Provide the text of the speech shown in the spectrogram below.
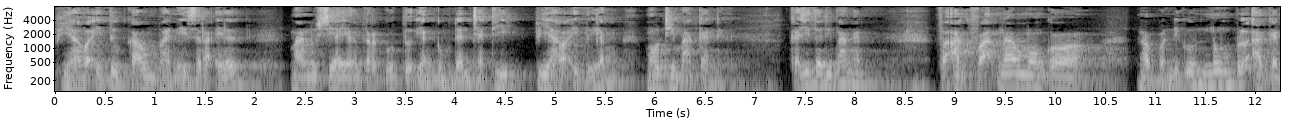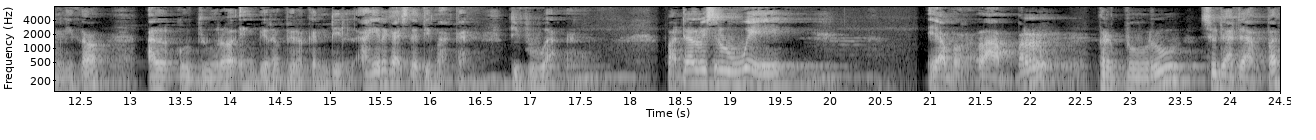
biawak itu kaum Bani Israel manusia yang terkutuk yang kemudian jadi biawak itu yang mau dimakan. Kasih tadi dipangan. Fa'akfa'na mongko napa niku numpel akan kita al kuduro ing pira-pira kendil. Akhirnya gak sudah dimakan, dibuang. Padahal wis luwe ya apa? Lapar, berburu, sudah dapat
